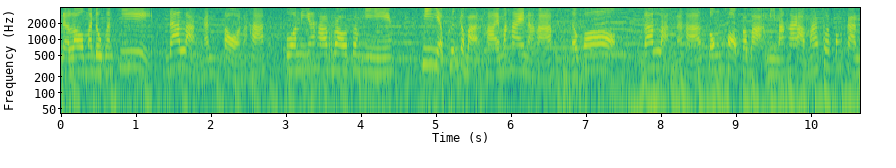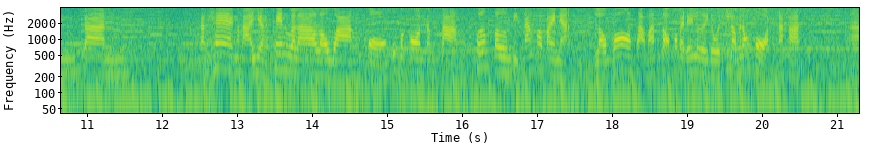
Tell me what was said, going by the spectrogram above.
เดี๋ยวเรามาดูกันที่ด้านหลังกันต่อนะคะ ตัวนี้นะคะเราจะมีที่เหยียบขึ้นกระบะท้ายมาให้นะคะ แล้วก็ด้านหลังนะคะ ตรงขอบกระบะมีมาให้สามารถช่วยป้องกันการกระแทกนะคะ อย่างเช่นเวลาเราวางของอุปกรณ์ต่างๆ เพิ่มเติมติดตั้งเข้าไปเนี่ย เราก็สามารถเจาะเข้าไปได้เลย โดยที่เราไม่ต้องถอดนะคะอ่า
